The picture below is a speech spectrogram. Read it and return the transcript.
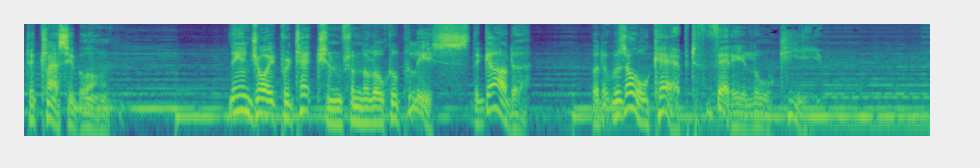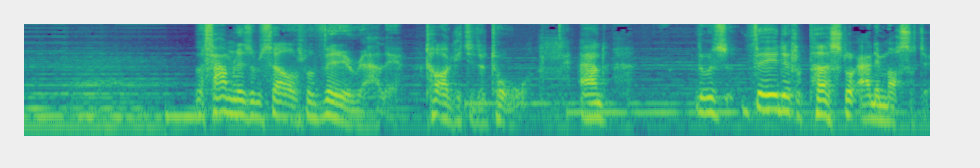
to Classiebawn. They enjoyed protection from the local police, the Garda, but it was all kept very low key. The families themselves were very rarely targeted at all, and there was very little personal animosity.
